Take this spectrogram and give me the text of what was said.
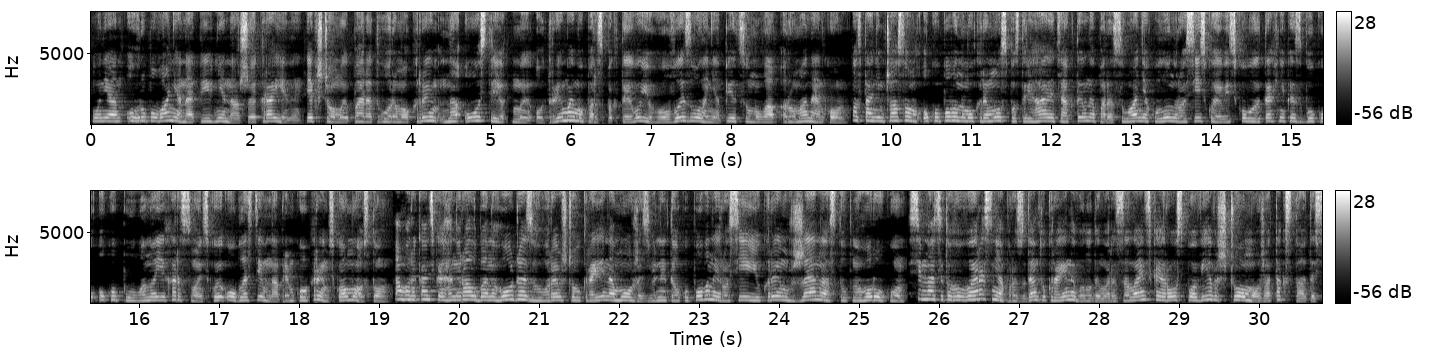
уніан угрупування на півдні нашої країни. Якщо ми перетворимо Крим на острів, ми отримаємо перспективу його визволення. Підсумував Романенко. Останнім часом в окупованому Криму спостерігається активне пересування колон російської військової техніки з боку окупованої Херсонської області в напрямку Кримського мосту. Американський генерал Бен Годжес говорив, що Україна може звільнити окупований Росією Крим вже наступного року. 17 вересня президент України Володимир Зеленський розповів, що може так статися,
